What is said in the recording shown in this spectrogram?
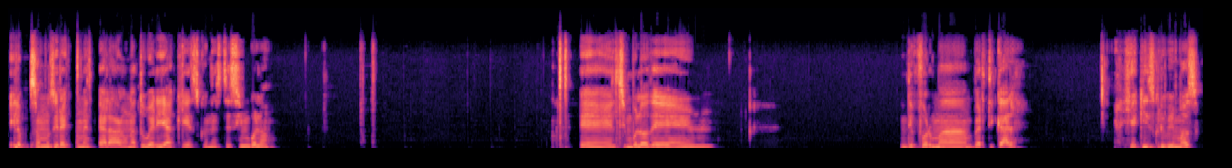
y lo pasamos directamente a, una tubería que es con este símbolo. el símbolo de, de forma vertical. Y aquí escribimos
